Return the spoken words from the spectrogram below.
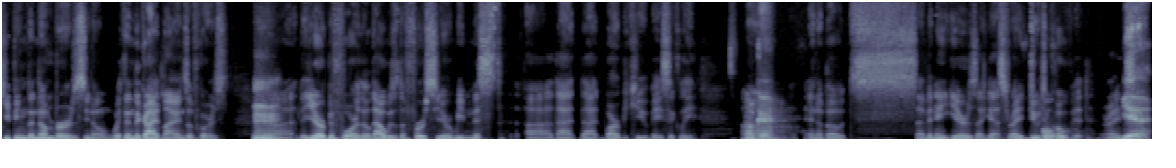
keeping the numbers, you know, within the guidelines, of course. Mhm. Uh, the year before, though, that was the first year we missed uh, that that barbecue, basically. Okay. um, in about seven, eight years, I guess, right, due to Oh. COVID, right? So, Yeah.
